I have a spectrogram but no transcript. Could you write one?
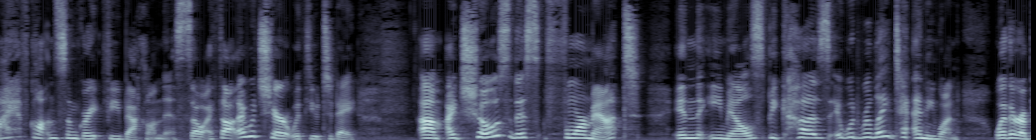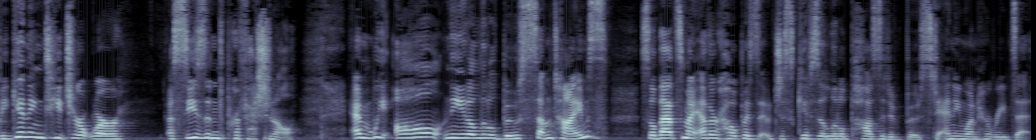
I have gotten some great feedback on this, so I thought I would share it with you today. Um, I chose this format in the emails because it would relate to anyone, whether a beginning teacher or a seasoned professional. And we all need a little boost sometimes. So that's my other hope is it just gives a little positive boost to anyone who reads it.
